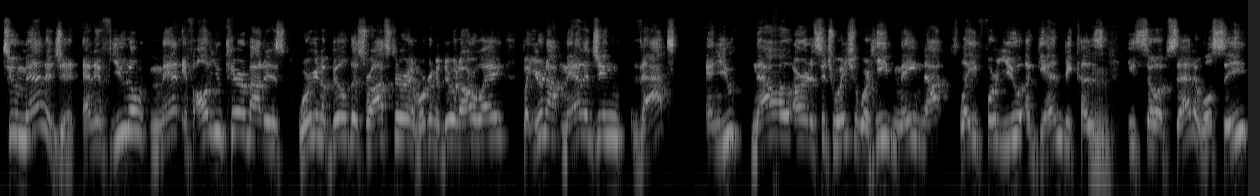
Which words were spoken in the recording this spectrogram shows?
to manage it and if you don't man if all you care about is we're going to build this roster and we're going to do it our way but you're not managing that and you now are in a situation where he may not play for you again because mm. he's so upset and we'll see.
